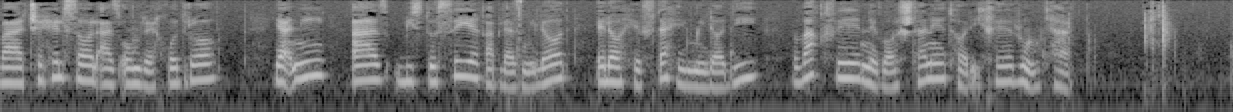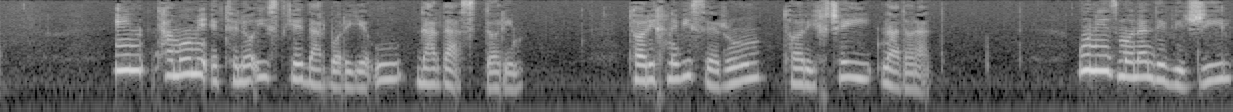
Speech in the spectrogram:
و چهل سال از عمر خود را یعنی از 23 قبل از میلاد الی 17 میلادی وقف نگاشتن تاریخ روم کرد. این تمام اطلاعی است که درباره او در دست داریم. تاریخ نویس روم تاریخچه‌ای ندارد. او نیز مانند ویرژیل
